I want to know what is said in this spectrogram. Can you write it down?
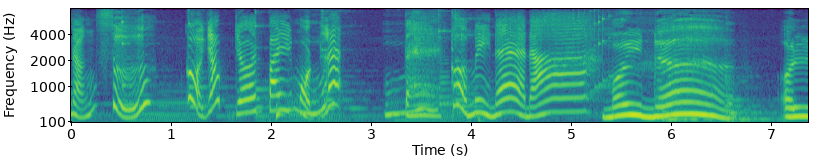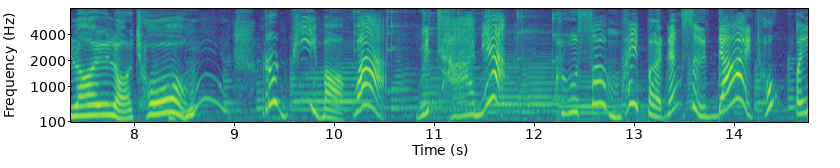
หนังสือก็ยับเยินไปหมดแหละ แต่ก็ไม่แน่นะ ไม่แน่ อะไรเหรอโชค รุ่นพี่บอกว่า วิชาเนี้ย ครูส้มให้เปิดหนังสือได้ทุกปี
